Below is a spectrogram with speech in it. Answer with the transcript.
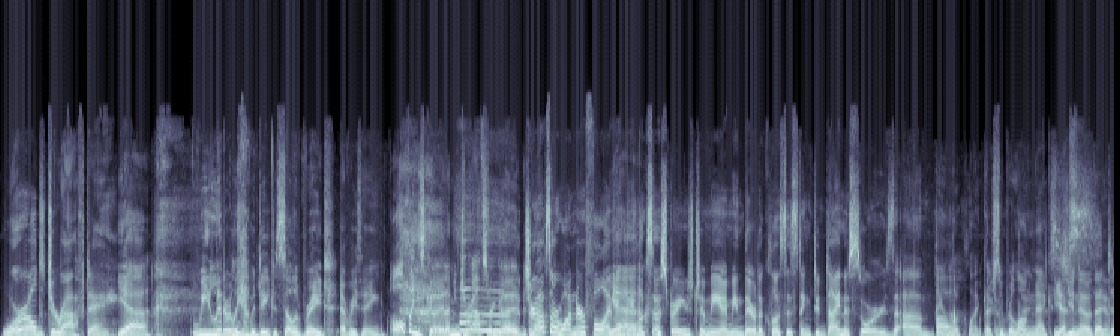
World Giraffe Day. yeah. We literally have a day to celebrate everything. All things good. I mean, giraffes are good. Giraffes are wonderful. I mean, they look so strange to me. I mean, they're the closest thing to dinosaurs. Um, they look like They're super long they? necks. Yes, you know that uh,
